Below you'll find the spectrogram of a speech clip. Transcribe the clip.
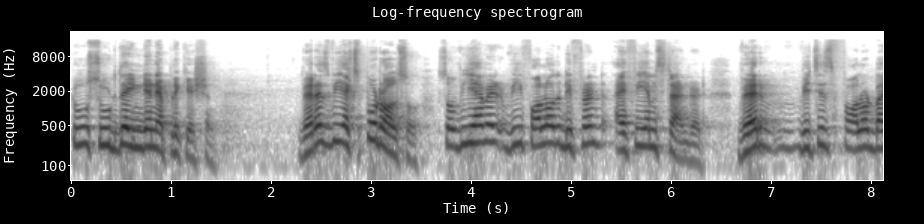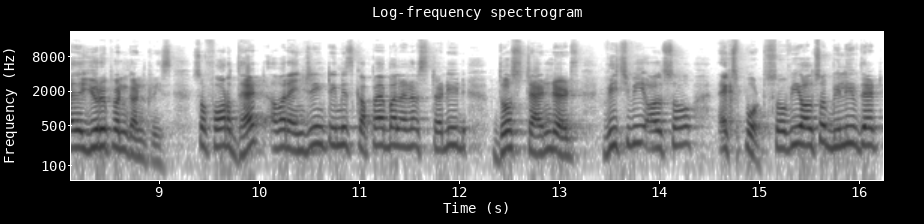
to suit the Indian application whereas we export also. So we have a we follow the different FEM standard where which is followed by the European countries. So for that our engineering team is capable and have studied those standards which we also export. So we also believe that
